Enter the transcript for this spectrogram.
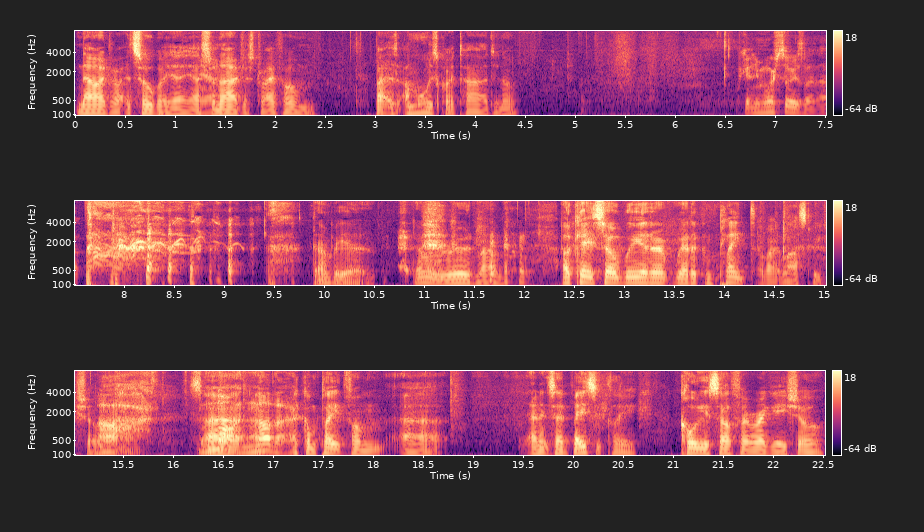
now I drive. It's sober, yeah, yeah. So now I just drive home, but I'm always quite tired, you know. Got any more stories like that? Don't be a, don't be rude, man. Okay, so we had a we had a complaint about last week's show. Ah, S- not a- another. A, complaint from, uh, and it said basically, call yourself a reggae show.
